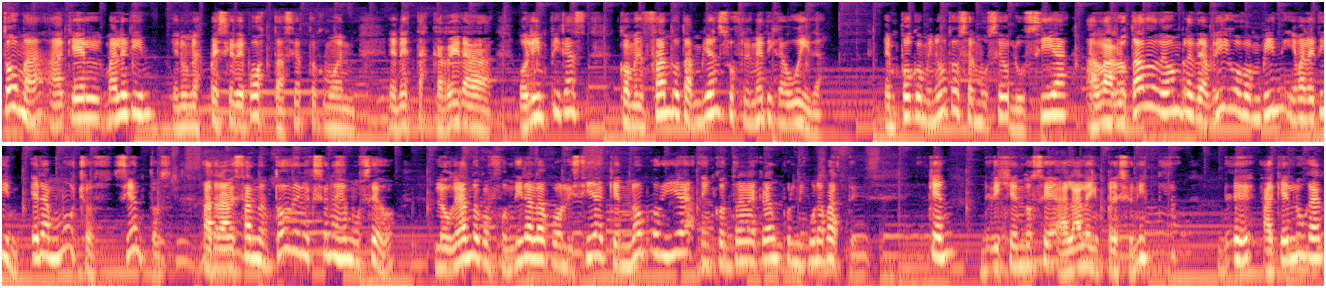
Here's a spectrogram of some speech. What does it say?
toma aquel maletín en una especie de posta, ¿cierto? Como en, en estas carreras olímpicas, comenzando también su frenética huida. En pocos minutos el museo lucía abarrotado de hombres de abrigo, bombín y maletín. Eran muchos, cientos, atravesando en todas direcciones el museo, logrando confundir a la policía que no podía encontrar a Crown por ninguna parte. Ken, dirigiéndose al ala impresionista de aquel lugar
